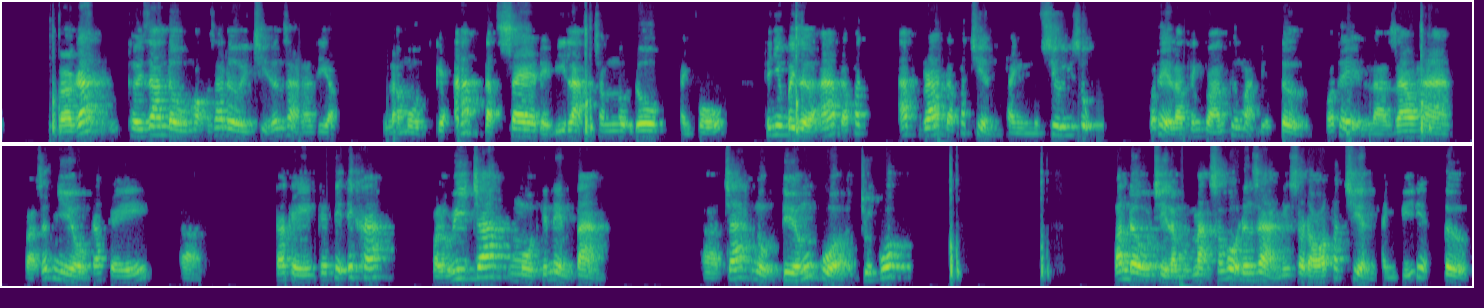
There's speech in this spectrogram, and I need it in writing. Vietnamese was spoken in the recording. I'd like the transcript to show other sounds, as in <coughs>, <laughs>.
Và Grab thời gian đầu họ ra đời chỉ đơn giản là gì ạ? Là một cái app đặt xe để đi lại trong nội đô thành phố. Thế nhưng bây giờ app đã phát app Grab đã phát triển thành một siêu ứng dụng có thể là thanh toán thương mại điện tử, có thể là giao hàng và rất nhiều các cái uh, các cái cái tiện ích khác. Hoặc là WeChat một cái nền tảng uh, chat nổi tiếng của Trung Quốc. Ban đầu chỉ là một mạng xã hội đơn giản nhưng sau đó phát triển thành ví điện tử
